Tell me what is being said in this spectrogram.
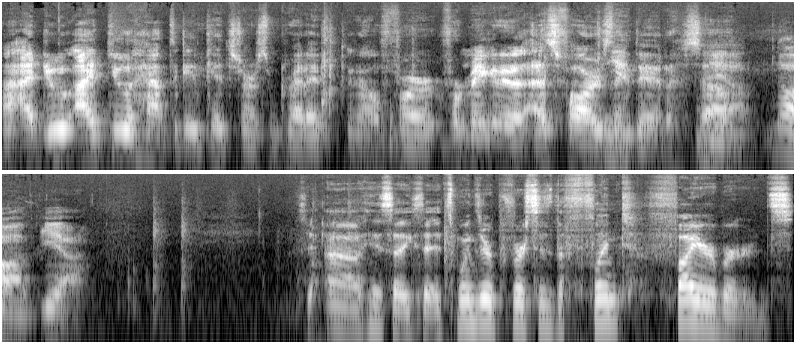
I I do. I do have to give Kitchener some credit, you know, for, for making it as far as Yeah. they did. So Yeah. No, yeah. Uh, he's like it's Windsor versus the Flint Firebirds.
